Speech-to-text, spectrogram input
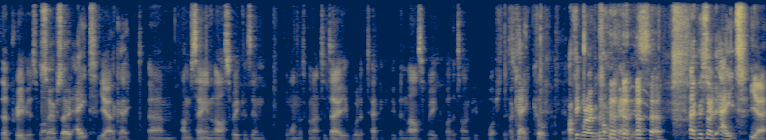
the previous one. So episode eight. Yeah. Okay. Um, I'm saying last week, as in the one that's gone out today, would have technically been last week by the time people watch this. Okay. Cool. I think we're overcomplicating this. episode eight. Yeah.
